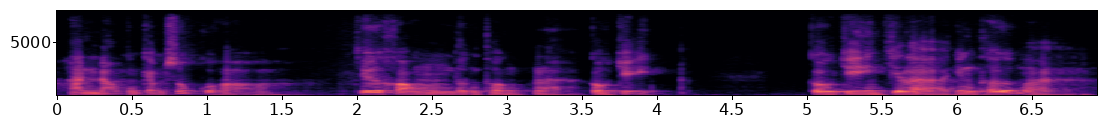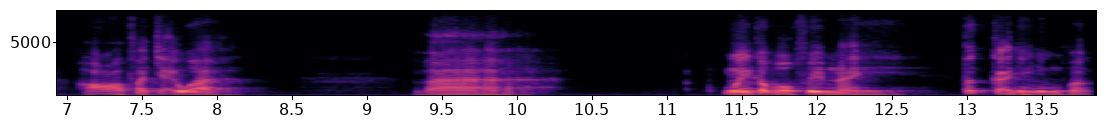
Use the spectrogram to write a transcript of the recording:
hành động, cảm xúc của họ, chứ không đơn thuần là câu chuyện. Câu chuyện chỉ là những thứ mà họ phải trải qua. Và nguyên cái bộ phim này, tất cả những nhân vật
